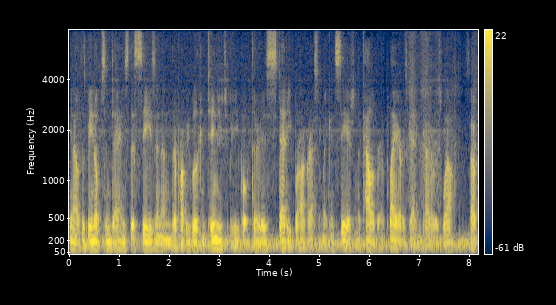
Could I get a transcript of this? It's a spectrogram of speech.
you know, there's been ups and downs this season, and there probably will continue to be, but there is steady progress, and we can see it, and the caliber of player is getting better as well. So,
